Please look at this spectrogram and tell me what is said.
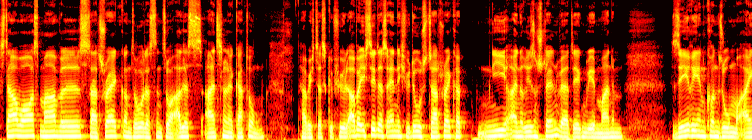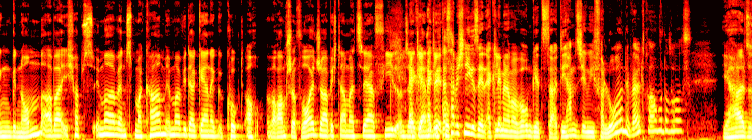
Star Wars, Marvel, Star Trek und so, das sind so alles einzelne Gattungen, habe ich das Gefühl. Aber ich sehe das ähnlich wie du. Star Trek hat nie einen riesen Stellenwert irgendwie in meinem Serienkonsum eingenommen, aber ich habe es immer, wenn es mal kam, immer wieder gerne geguckt. Auch Raumschiff Voyager habe ich damals sehr viel und sehr Erklär, gerne erklär, geguckt. das habe ich nie gesehen. Erklär mir doch mal, worum geht's da? Die haben sich irgendwie verloren im Weltraum oder sowas? Ja, also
